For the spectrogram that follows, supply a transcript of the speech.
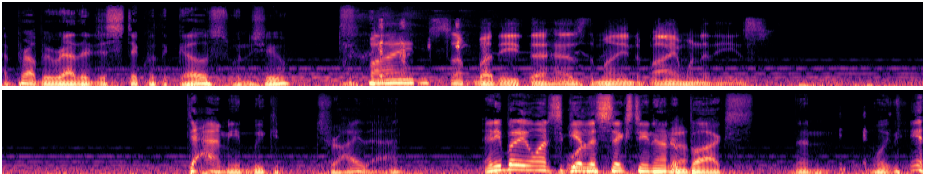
I'd probably rather just stick with the ghost, wouldn't you? Find somebody that has the money to buy one of these. Yeah, I mean, we could try that. Anybody wants to give One- us sixteen hundred Yeah. bucks, then we,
